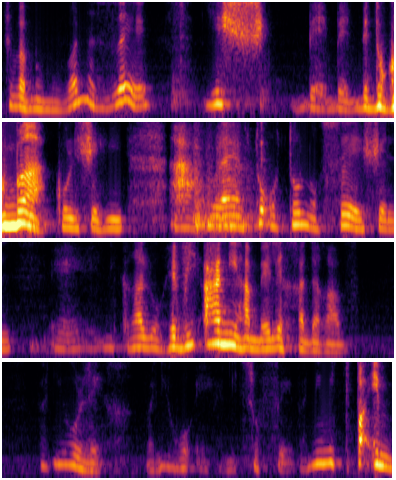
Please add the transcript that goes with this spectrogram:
עכשיו, במובן הזה, יש ב, ב, בדוגמה כלשהי, אולי אותו, אותו נושא של, אה, נקרא לו, הביאני המלך חדריו. ואני הולך, ואני רואה, אני צופה, ואני מתפעם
